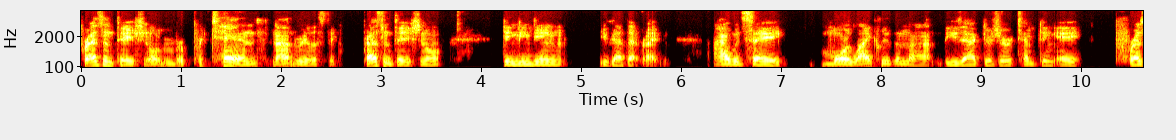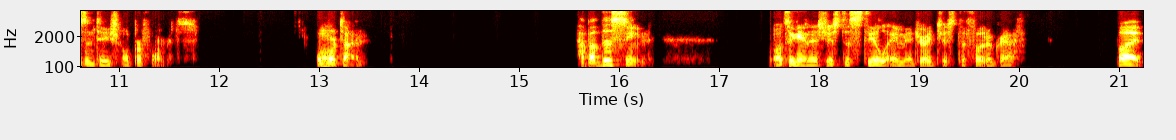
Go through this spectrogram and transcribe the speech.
presentational, remember pretend, not realistic, presentational, ding, ding, ding, you got that right. I would say more likely than not, these actors are attempting a presentational performance. One more time. How about this scene? Once again, it's just a still image, right? Just a photograph. But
